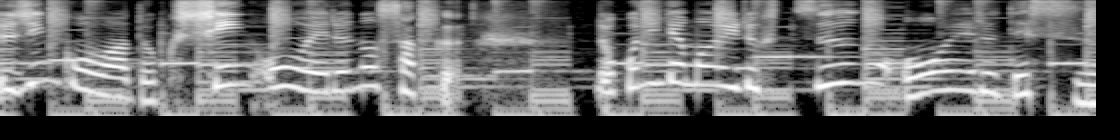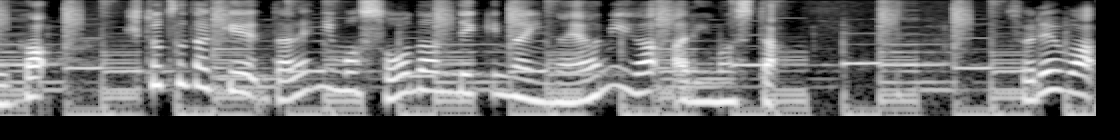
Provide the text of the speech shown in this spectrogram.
主人公は独身 OL の作どこにでもいる普通の OL ですが一つだけ誰にも相談できない悩みがありました。それは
